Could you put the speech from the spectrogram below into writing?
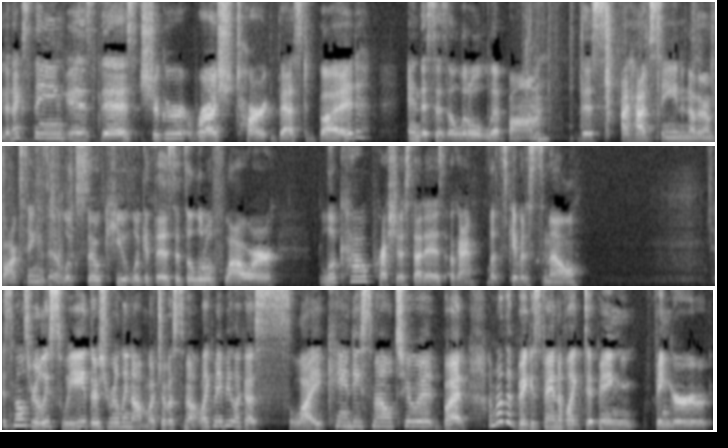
The next thing is this Sugar Rush Tarte Best Bud and this is a little lip balm. This I have seen in other unboxings and it looks so cute. Look at this, it's a little flower. Look how precious that is. Okay, let's give it a smell. It smells really sweet. There's really not much of a smell, like maybe like a slight candy smell to it, but I'm not the biggest fan of like dipping finger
